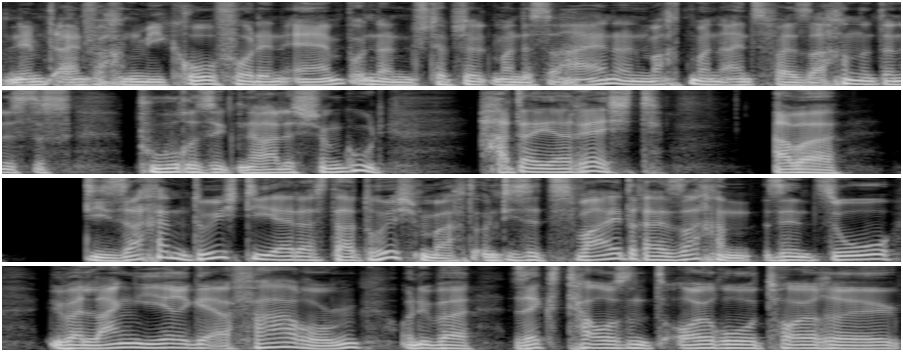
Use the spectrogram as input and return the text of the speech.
nimmt einfach ein Mikro vor den Amp und dann stöpselt man das ein, dann macht man ein, zwei Sachen und dann ist das pure Signal ist schon gut. Hat er ja recht. Aber die Sachen, durch die er das da durchmacht und diese zwei, drei Sachen sind so über langjährige Erfahrung und über 6000 Euro teure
